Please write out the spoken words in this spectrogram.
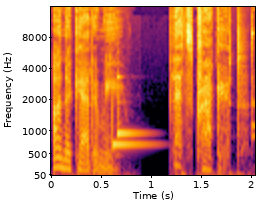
An Academy. Let's crack it.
